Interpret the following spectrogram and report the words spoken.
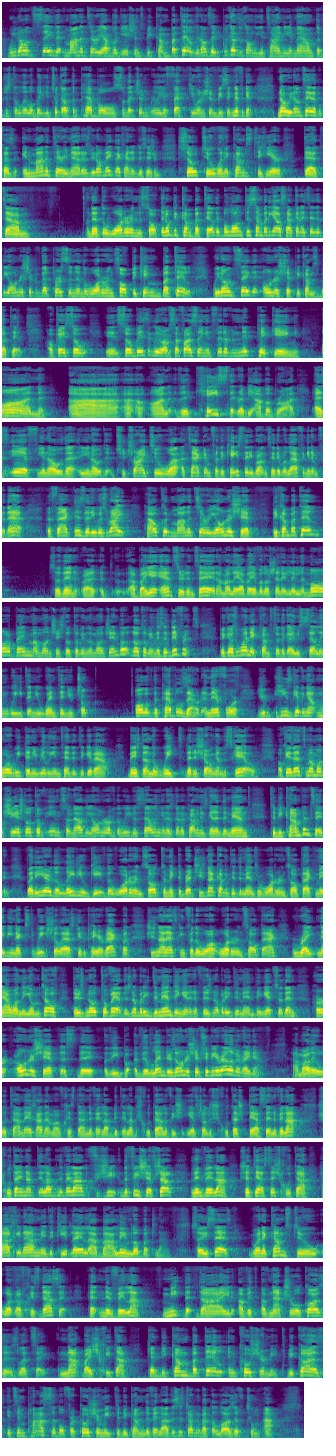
We don't say that monetary obligations become batel. We don't say because it's only a tiny amount of just a little bit. You took out the pebbles, so that shouldn't really affect you and it shouldn't be significant. No, we don't say that because in monetary matters we don't make that kind of decision. So too, when it comes to here that. Um, that the water and the salt, they don't become batel, they belong to somebody else. How can I say that the ownership of that person and the water and salt became batel? We don't say that ownership becomes batel. Okay, so eh, so basically Rav Safra is saying instead of nitpicking on uh, uh, on the case that Rabbi Abba brought, as if you know that you know to try to uh, attack him for the case that he brought and say they were laughing at him for that. The fact is that he was right. How could monetary ownership become batel? So then uh, Abaye answered and said, There's a difference. Because when it comes to the guy who's selling wheat and you went and you took all of the pebbles out, and therefore he's giving out more wheat than he really intended to give out, based on the weight that is showing on the scale. Okay, that's mamon sheyesh lo tovin. So now the owner of the wheat who's selling it is going to come and he's going to demand to be compensated. But here, the lady who gave the water and salt to make the bread, she's not coming to demand her water and salt back. Maybe next week she'll ask you to pay her back, but she's not asking for the water and salt back right now on the Yom Tov. There's no toveh. There's nobody demanding it, and if there's nobody demanding it, so then her ownership, the the the, the lender's ownership should be irrelevant right now. אמר לי, ולטעמי אחד, אמר רב חסדא נבלה בטלה בשחוטה, לפי שאי אפשר לשחוטה שתעשה נבלה. שחוטה אינה בטלה בנבלה, לפי שאפשר לנבלה שתעשה שחוטה. הכי נמי דקיתלה, לבעלים לא בטלה. So he says, when it comes to what Rav Chizda said, that nevela, meat that died of it of natural causes, let's say, not by shchita, can become batel in kosher meat because it's impossible for kosher meat to become nevela. This is talking about the laws of tum'ah.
